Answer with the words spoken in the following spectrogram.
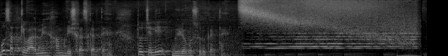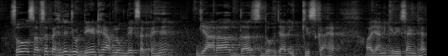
वो सब के बारे में हम डिस्कस करते हैं। तो चलिए वीडियो को शुरू करते हैं। सो so, सबसे पहले जो डेट है आप लोग देख सकते हैं 11 दस 2021 का है यानी कि रिसेंट है।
